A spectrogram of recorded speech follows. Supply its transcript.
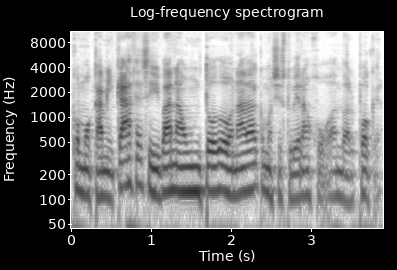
como kamikazes y van a un todo o nada como si estuvieran jugando al póker.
